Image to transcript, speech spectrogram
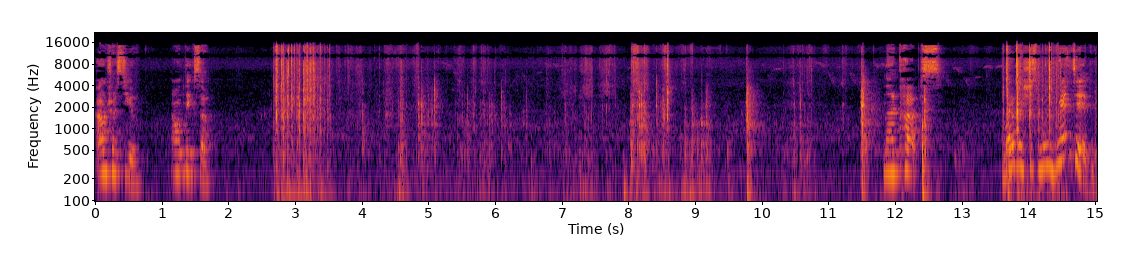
I don't trust you. I don't think so. Of Cups. My wishes will be granted.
